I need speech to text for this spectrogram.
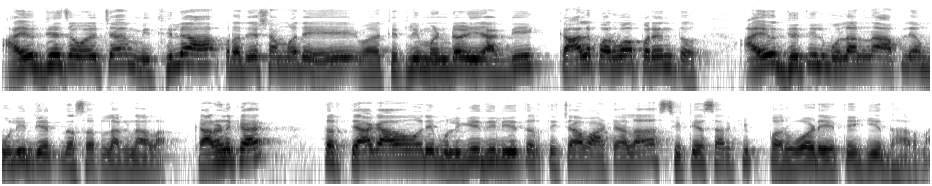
अयोध्येजवळच्या मिथिला प्रदेशामध्ये तिथली मंडळी अगदी काल परवापर्यंत अयोध्येतील मुलांना आपल्या मुली देत नसत लग्नाला. कारण काय? तर त्या गावामध्ये मुलगी दिली तर तिच्या वाट्याला सीतेसारखी परवड येते ही धारणा.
